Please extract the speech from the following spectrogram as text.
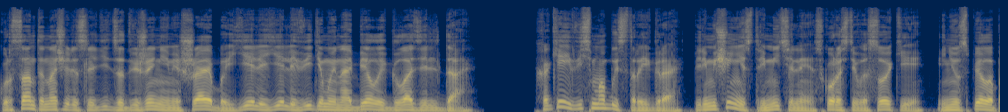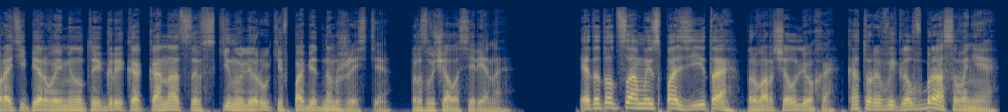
Курсанты начали следить за движениями шайбы, еле-еле видимой на белой глади льда. Хоккей весьма быстрая игра, перемещения стремительные, скорости высокие, и не успела пройти первая минута игры, как канадцы вскинули руки в победном жесте. Прозвучала сирена. «Это тот самый Спозита», — проворчал Леха, — «который выиграл вбрасывание».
